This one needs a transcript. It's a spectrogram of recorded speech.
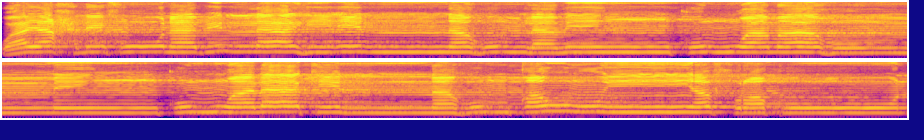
ويحلفون بالله إنهم لمنكم وما هم منكم ولكنهم قوم يفرقون.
